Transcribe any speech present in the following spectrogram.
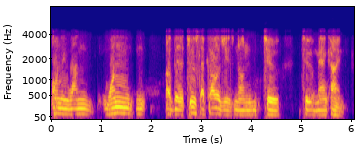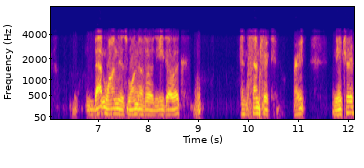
only one one of the two psychologies known to to mankind. That one is one of an egoic and centric, right, nature,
